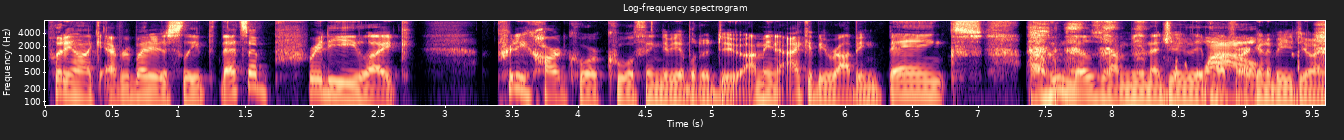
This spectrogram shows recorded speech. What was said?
putting like everybody to sleep, that's a pretty like pretty hardcore cool thing to be able to do. I mean, I could be robbing banks. Uh, who knows what me and that Jigglypuff Wow. are going to be doing.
